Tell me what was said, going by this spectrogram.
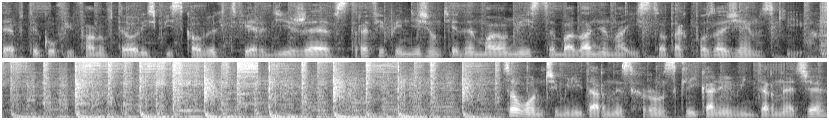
sceptyków i fanów teorii spiskowych twierdzi, że w strefie 51 mają miejsce badania na istotach pozaziemskich. Co łączy militarny schron z klikaniem w internecie?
